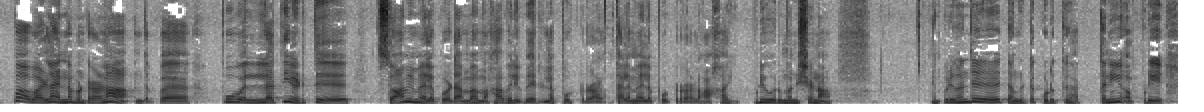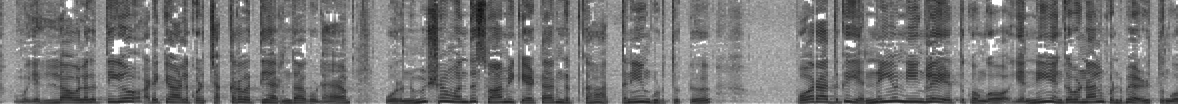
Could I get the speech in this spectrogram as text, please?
இப்போ அவள்லாம் என்ன பண்ணுறாளாம் அந்த ப பூவை எல்லாத்தையும் எடுத்து சுவாமி மேலே போடாமல் மகாபலி பேரில் போட்டுறாளாம் தலை மேலே போட்டுறாளாம். ஆஹா இப்படி ஒரு மனுஷனா. இப்படி வந்து தங்கிட்ட கொடுக்க அத்தனையும் அப்படி எல்லா உலகத்தையும் அடைக்க ஆளுக்கூட சக்கரவர்த்தியாக இருந்தால் கூட ஒரு நிமிஷம் வந்து சுவாமி கேட்டாருங்கிறதுக்காக அத்தனையும் கொடுத்துட்டு போராதுக்கு என்னையும் நீங்களே ஏற்றுக்கோங்கோ என்னையும் எங்கே வேணாலும் கொண்டு போய் அழுத்துங்கோ.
